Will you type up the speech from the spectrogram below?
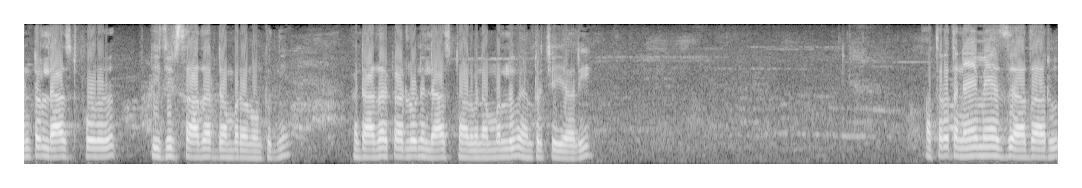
enter last four digits Aadhaar number అని ఉంటుంది. అంటే ఆధార్ కార్డులోని లాస్ట్ నాలుగు నెంబర్లు ఎంటర్ చేయాలి. ఆ తర్వాత name as Aadhaar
